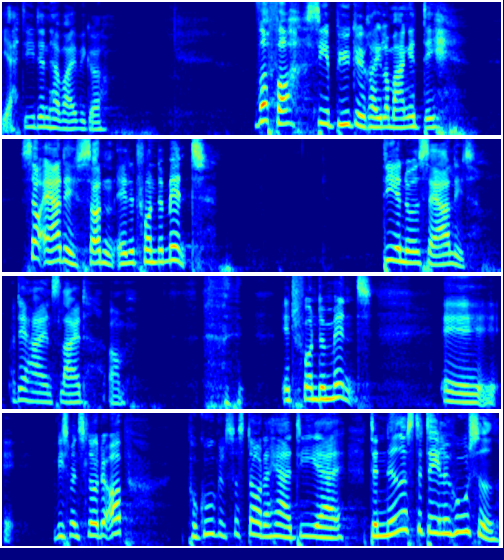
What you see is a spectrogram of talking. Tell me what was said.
ja, det er den her vej, vi gør. Hvorfor siger byggereglementet det? Så er det sådan, at et fundament, det er noget særligt. Og det har jeg en slide om. et fundament, øh, hvis man slår det op på Google, så står der her, at de er den nederste del af huset,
